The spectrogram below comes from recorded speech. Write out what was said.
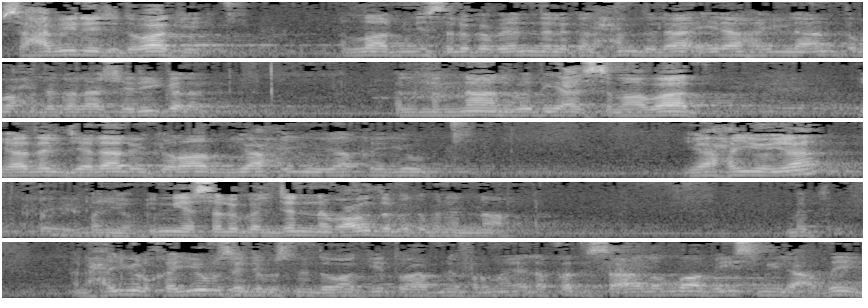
صحابی نے جو دعا کی، اللہ بن سلک بین لك الحمد لا الہ الا انت وحدك لا شریک لك المنان بديع السماوات يا ذا الجلال والكرام يا حي يا قيوم يا حي يا قيوم اني اسالك الجنه واعوذ بك من النار۔ من حي القيوم سے جب اس نے دعا کی تو آپ نے فرمایا، لقد سأل الله باسمه العظيم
